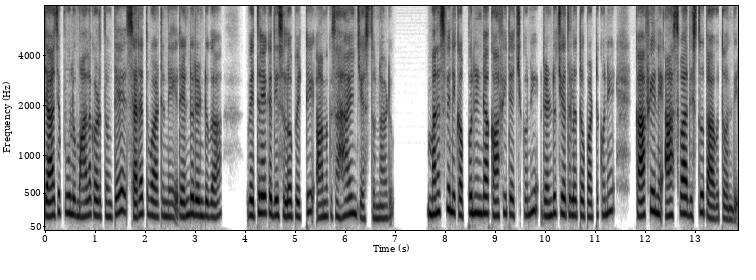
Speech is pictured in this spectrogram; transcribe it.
జాజిపూలు మాల కడుతుంటే శరత్ వాటిని రెండు రెండుగా వ్యతిరేక దిశలో పెట్టి ఆమెకు సహాయం చేస్తున్నాడు. మనస్విని కప్పు నిండా కాఫీ తెచ్చుకుని రెండు చేతులతో పట్టుకుని కాఫీని ఆస్వాదిస్తూ తాగుతోంది.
